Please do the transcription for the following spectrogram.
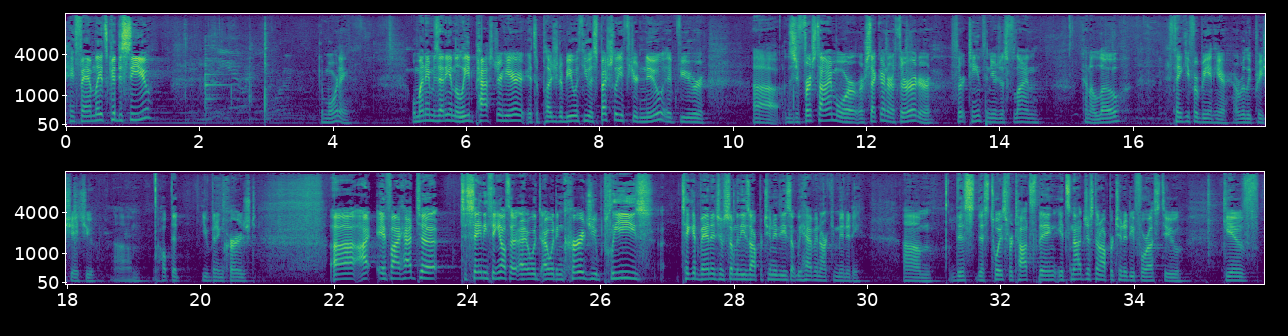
Hey, family, it's good to see you. Good morning. Well, my name is Eddie. I'm the lead pastor here. It's a pleasure to be with you, especially if you're new. If you're uh, this is your first time, or, or second, or third, or thirteenth, and you're just flying kind of low. Thank you for being here. I really appreciate you. Um, I hope that you've been encouraged. Uh, I, if I had to to say anything else, I, I would I would encourage you. Please take advantage of some of these opportunities that we have in our community. Um, this, this Toys for Tots thing, it's not just an opportunity for us to give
